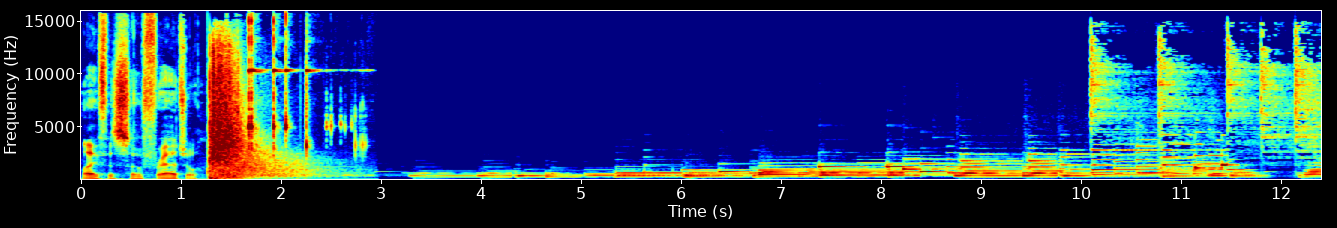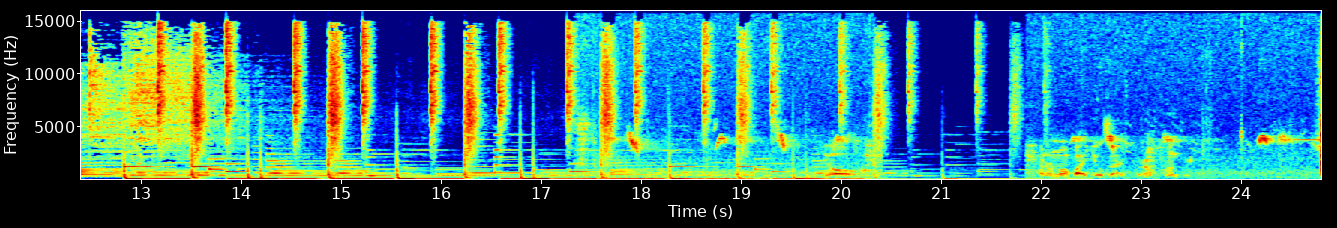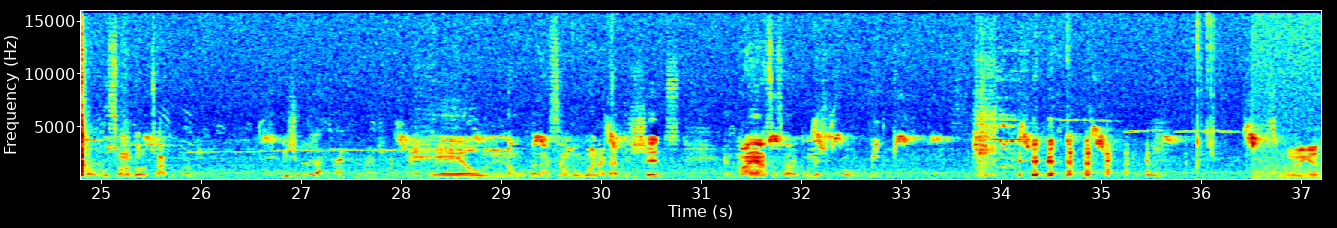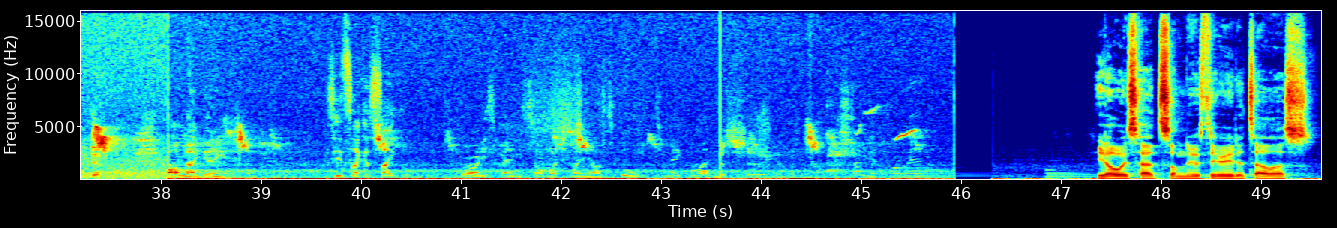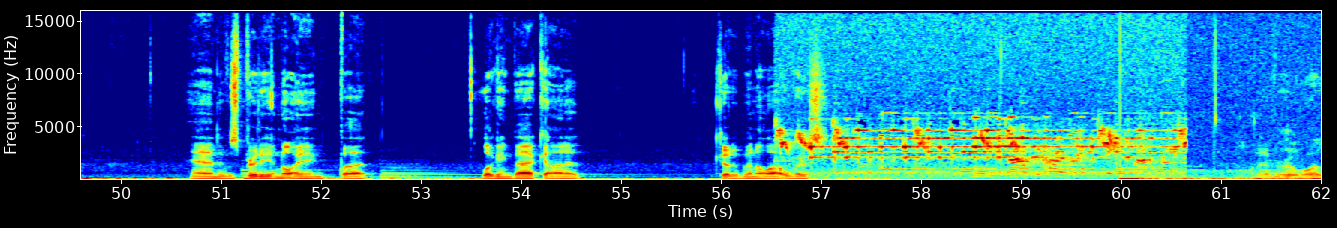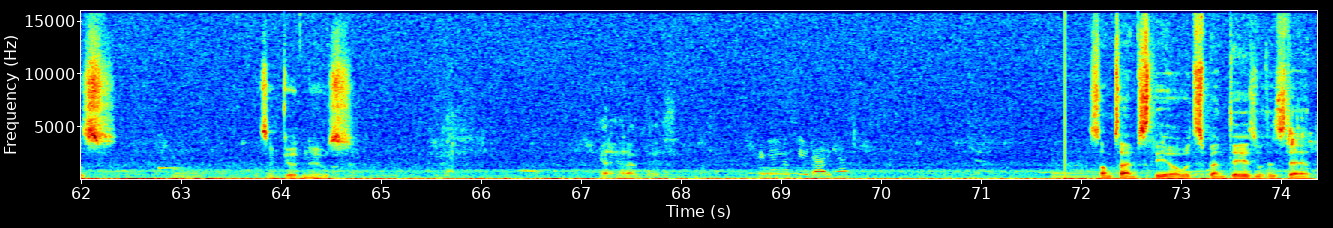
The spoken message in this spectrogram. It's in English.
Life is so fragile. Yo, I don't know about you guys, but I'm hungry. So who's gonna go to Taco Bell? We should go to that Thai food restaurant. Yeah. Hell no. The last time we went, I got the shits, and my ass was out of commission for a week. What are we getting, dude? I'm not getting anything. See, it's like a cycle. We're already spending so much money on school to make money. He always had some new theory to tell us, and it was pretty annoying, but looking back on it, could have been a lot worse. Whatever it was, wasn't good news. Gotta head out, guys. You're gonna go see your dad again? Yeah. Sometimes Theo would spend days with his dad,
